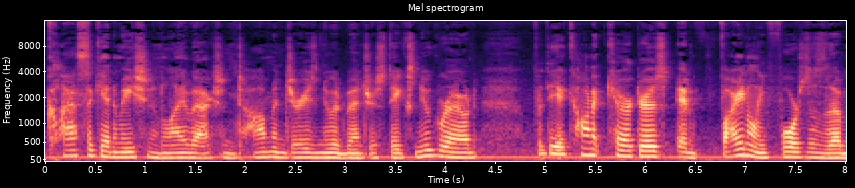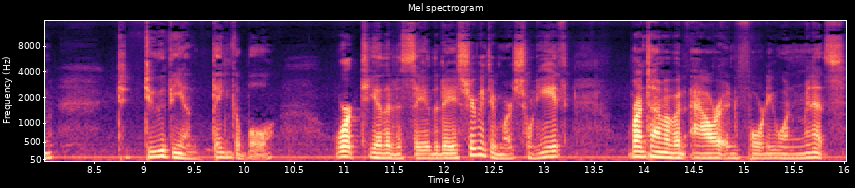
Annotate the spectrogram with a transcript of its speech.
classic animation and live action, Tom and Jerry's New Adventure stakes new ground for the iconic characters and finally forces them to do the unthinkable. Work together to save the day, streaming through March 28th. Runtime of an hour and 41 minutes.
